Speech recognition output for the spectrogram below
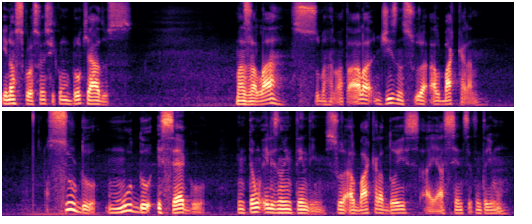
E nossos corações ficam bloqueados. Mas Allah, subhanahu wa ta'ala, diz na Sura Al-Baqarah: surdo, mudo e cego, então eles não entendem. Sura Al-Baqarah 2, ayah 171.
